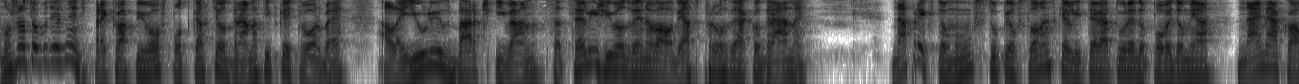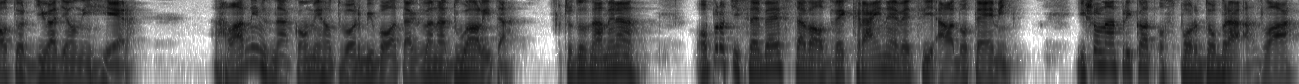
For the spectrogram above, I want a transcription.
Možno to bude znieť prekvapivo v podcaste o dramatickej tvorbe, ale Julius Barč Ivan sa celý život venoval viac próze ako dráme. Napriek tomu vstúpil v slovenskej literatúre do povedomia najmä ako autor divadelných hier. Hlavným znakom jeho tvorby bola tzv. dualita. Čo to znamená? Oproti sebe staval dve krajné veci alebo témy – Išlo napríklad o spor dobra a zla,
